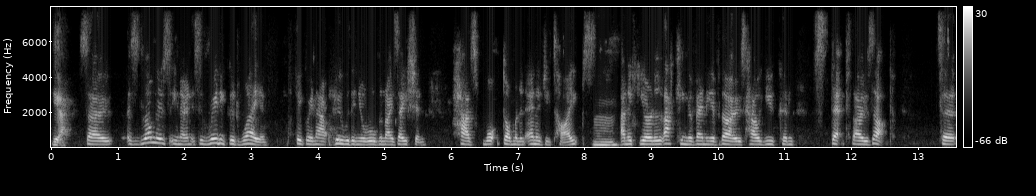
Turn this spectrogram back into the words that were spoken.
Yeah. So as long as, you know, and it's a really good way of figuring out who within your organization has what dominant energy types. Mm. And if you're lacking of any of those, how you can step those up to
